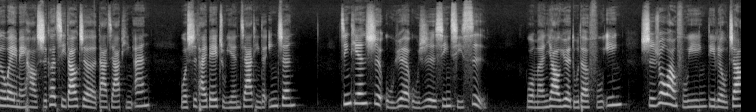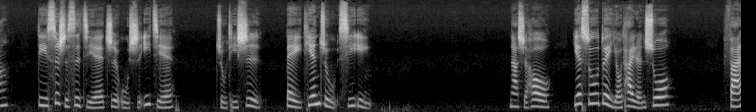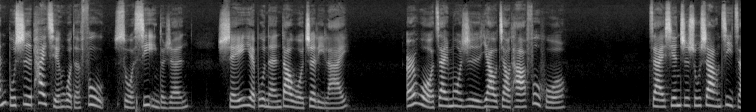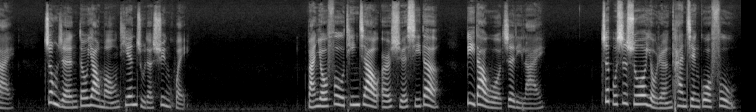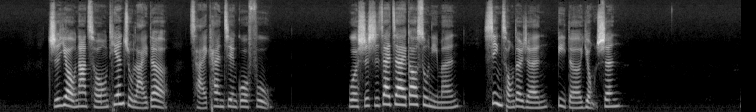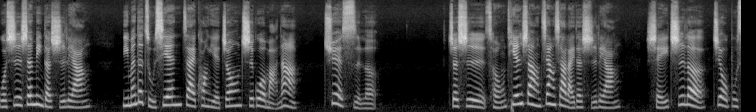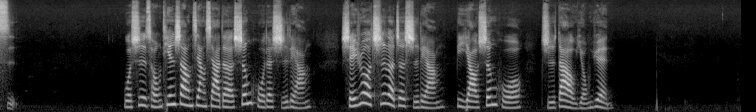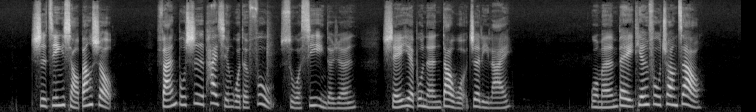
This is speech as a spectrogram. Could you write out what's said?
各位美好时刻祈祷者，大家平安。我是台北主研家庭的英珍。今天是五月五日，星期四。我们要阅读的福音是《若望福音》第六章第四十四节至五十一节，主题是被天主吸引。那时候，耶稣对犹太人说。凡不是派遣我的父所吸引的人，谁也不能到我这里来。而我在末日要叫他复活。在先知书上记载，众人都要蒙天主的训诲。凡由父听教而学习的，必到我这里来。这不是说有人看见过父。只有那从天主来的，才看见过父。我实实在在告诉你们，信从的人必得永生。我是生命的食粮。你们的祖先在旷野中吃过玛纳，却死了。这是从天上降下来的食粮，谁吃了就不死。我是从天上降下的生活的食粮，谁若吃了这食粮，必要生活，直到永远。是经小帮手，凡不是派遣我的父所吸引的人，谁也不能到我这里来。我们被天父创造。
